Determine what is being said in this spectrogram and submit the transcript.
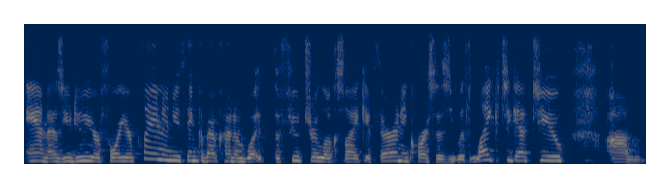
And as you do your four-year plan and you think about kind of what the future looks like, if there are any courses you would like to get to, um,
